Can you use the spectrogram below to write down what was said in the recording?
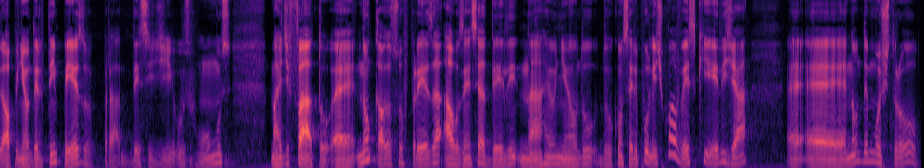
A opinião dele tem peso para decidir os rumos, mas de fato é, não causa surpresa a ausência dele na reunião do, do Conselho Político, uma vez que ele já é, é não demonstrou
